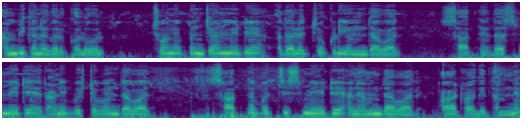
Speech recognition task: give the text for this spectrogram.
અંબિકાનગર કલોલ છ ને પંચાવન મિનિટે અદાલત ચોકડી અમદાવાદ સાત ને દસ મિનિટે રાણી બસ સ્ટોપ અમદાવાદ સાત ને પચીસ મિનિટે અને અમદાવાદ આઠ વાગે તમને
